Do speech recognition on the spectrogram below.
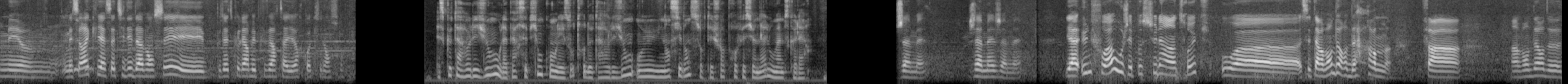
Mais, euh, mais c'est vrai qu'il y a cette idée d'avancer et peut-être que l'herbe est plus verte ailleurs, quoi qu'il en soit. Est-ce que ta religion ou la perception qu'ont les autres de ta religion ont eu une incidence sur tes choix professionnels ou même scolaires? Jamais, jamais, jamais. Il y a une fois où j'ai postulé à un truc où euh, c'était un vendeur d'armes, enfin un vendeur de,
